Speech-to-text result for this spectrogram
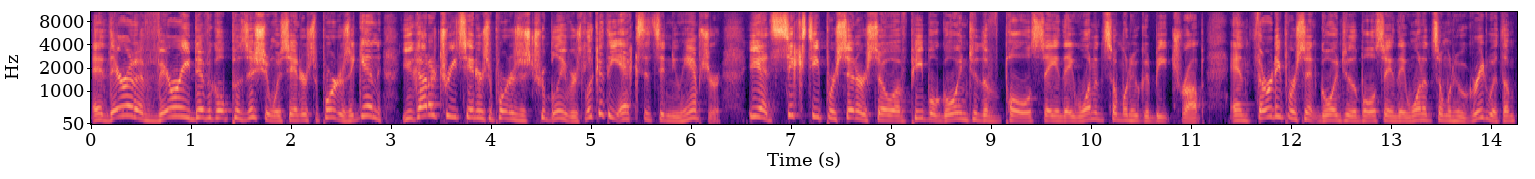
And they're in a very difficult position with Sanders supporters. Again, you got to treat Sanders supporters as true believers. Look at the exits in New Hampshire. You had 60% or so of people going to the polls saying they wanted someone who could beat Trump, and 30% going to the polls saying they wanted someone who agreed with them.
